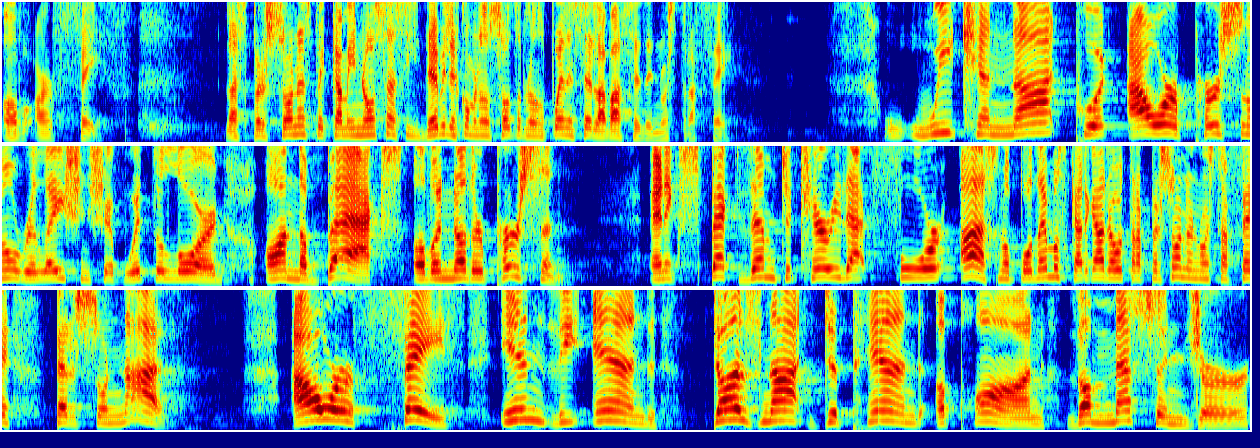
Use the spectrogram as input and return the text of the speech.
of our faith. Las personas pecaminosas y débiles como nosotros no pueden ser la base de nuestra fe. We cannot put our personal relationship with the Lord on the backs of another person and expect them to carry that for us. No podemos cargar a otra persona nuestra fe personal. Our faith in the end does not depend upon the messenger.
